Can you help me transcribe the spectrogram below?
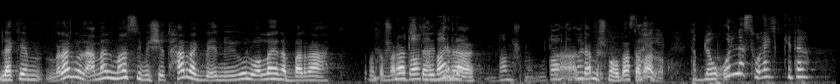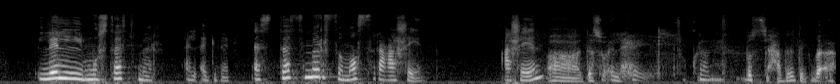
لكن رجل أعمال مصري مش يتحرك بإنه يقول والله أنا اتبرعت ما اتبرعتش. ده مش موضوع آه، تبرع ده مش موضوع. تبرع. طب لو قلنا سؤال كده للمستثمر الأجنبي. أستثمر في مصر عشان. عشان؟ آه ده سؤال هايل. شكرا. بصي حضرتك بقى.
